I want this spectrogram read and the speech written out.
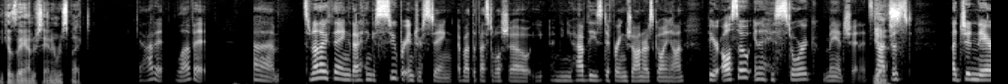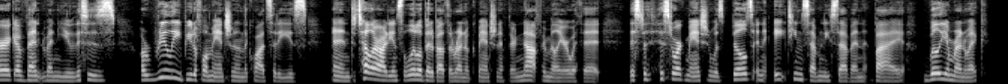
because they understand and respect Got it. Love it. Um, so another thing that I think is super interesting about the festival show, you, I mean, you have these differing genres going on, but you're also in a historic mansion. It's not just a generic event venue. This is a really beautiful mansion in the Quad Cities. And to tell our audience a little bit about the Renwick Mansion, if they're not familiar with it, this historic mansion was built in 1877 by William Renwick,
